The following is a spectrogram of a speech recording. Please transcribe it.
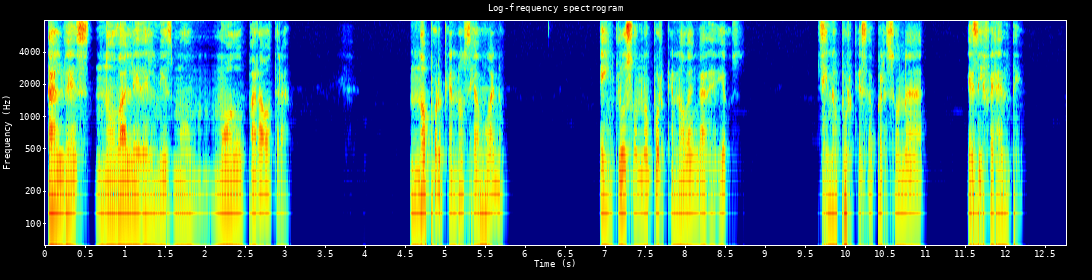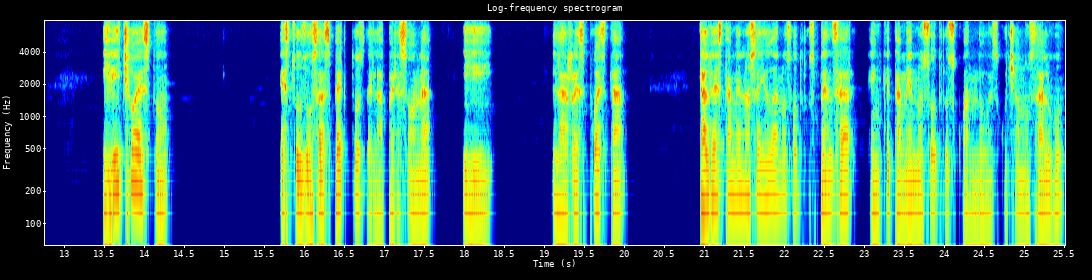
tal vez no vale del mismo modo para otra. No porque no sea bueno. E incluso no porque no venga de Dios, sino porque esa persona es diferente. Y dicho esto estos 2 aspectos de la persona y la respuesta, tal vez también nos ayuda a nosotros pensar en que también nosotros cuando escuchamos algo,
